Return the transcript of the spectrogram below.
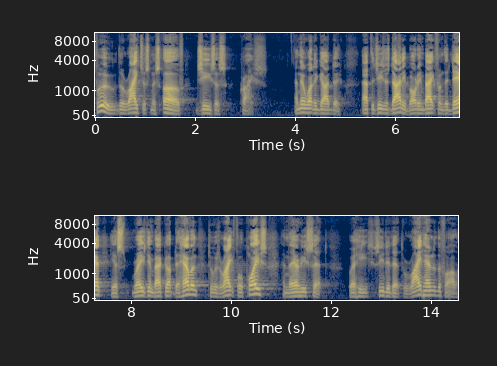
through the righteousness of Jesus Christ. And then what did God do? After Jesus died, He brought him back from the dead. He has raised him back up to heaven to his rightful place, and there he sat, where he seated at the right hand of the Father,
